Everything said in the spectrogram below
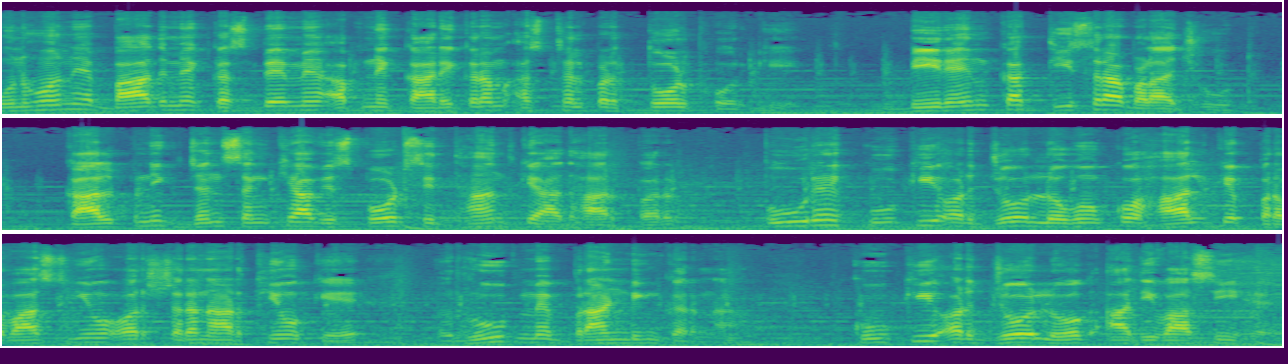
उन्होंने बाद में कस्बे में अपने कार्यक्रम स्थल पर तोड़ फोड़ की। बीरेन का तीसरा बड़ा झूठ, काल्पनिक जनसंख्या विस्फोट सिद्धांत के आधार पर पूरे कुकी और जो लोगों को हाल के प्रवासियों और शरणार्थियों के रूप में ब्रांडिंग करना। कुकी और जो लोग आदिवासी हैं,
